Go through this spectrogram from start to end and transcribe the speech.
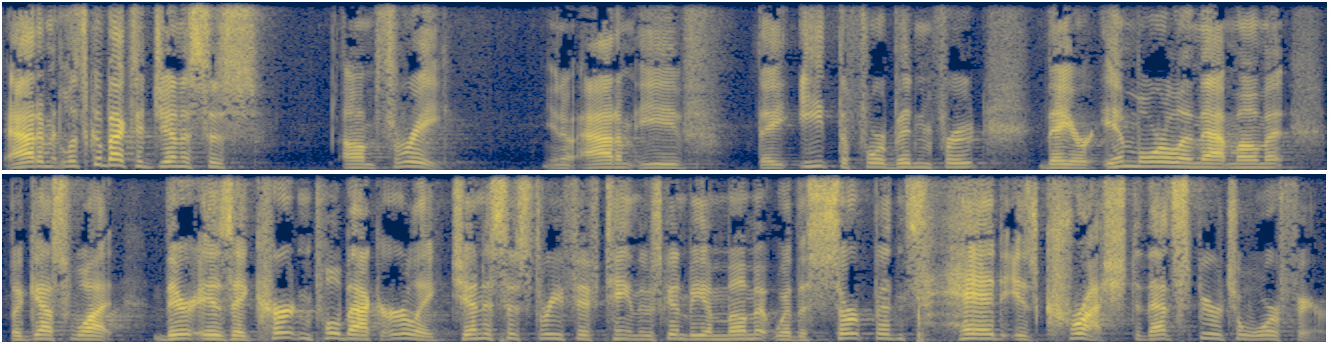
Adam, let's go back to Genesis um, 3. You know, Adam, Eve, they eat the forbidden fruit. They are immoral in that moment. But guess what? There is a curtain pull back early. Genesis 3:15. There's going to be a moment where the serpent's head is crushed. That's spiritual warfare.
